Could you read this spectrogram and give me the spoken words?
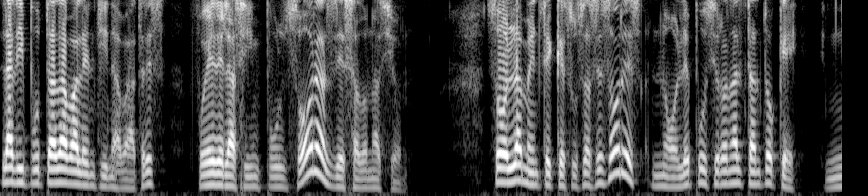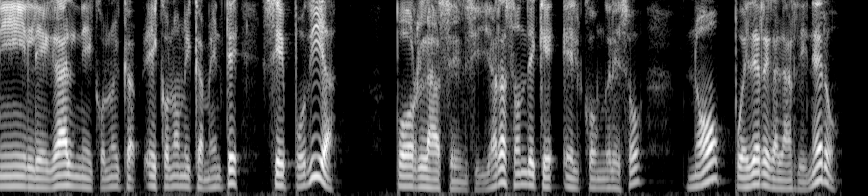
La diputada Valentina Batres fue de las impulsoras de esa donación, solamente que sus asesores no le pusieron al tanto que ni legal ni económicamente se podía, por la sencilla razón de que el Congreso no puede regalar dinero,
